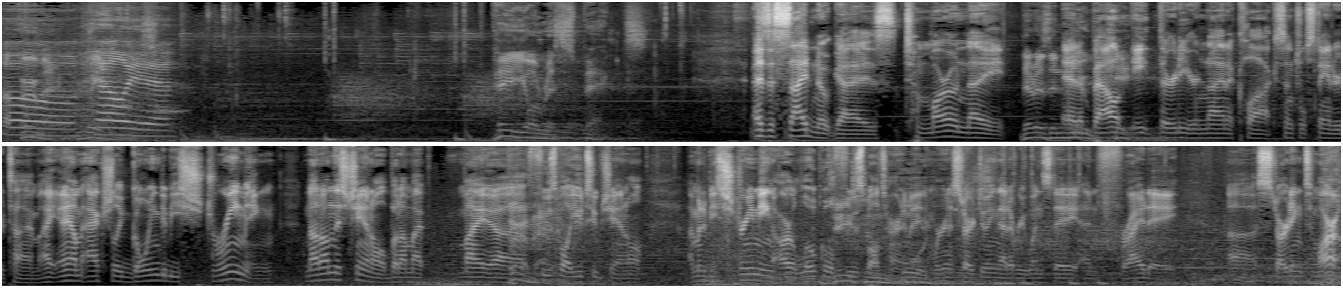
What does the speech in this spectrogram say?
Oh, hell yeah. Pay your respects. As a side note, guys, tomorrow night There is a at about 8.30 or 9 o'clock Central Standard Time, I am actually going to be streaming, not on this channel, but on my, my uh, foosball YouTube channel. I'm going to be streaming our local Jason foosball tournament. Voorhees. We're going to start doing that every Wednesday and Friday, uh, starting tomorrow.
